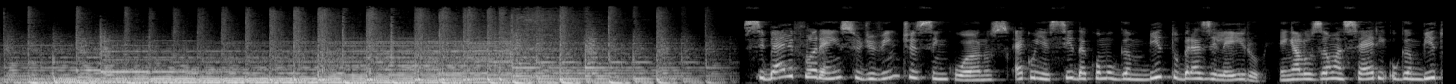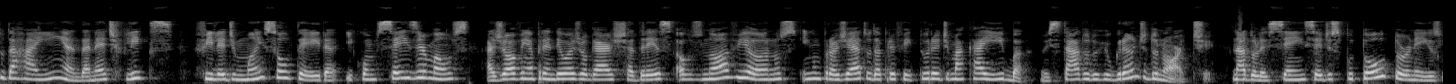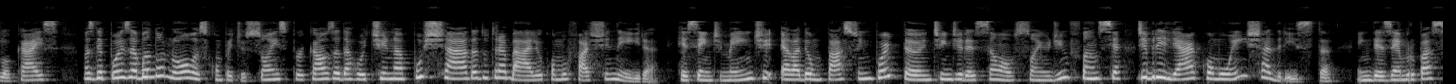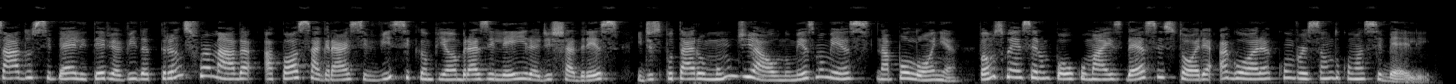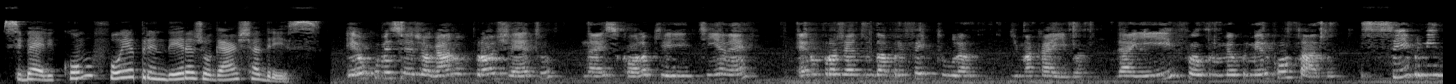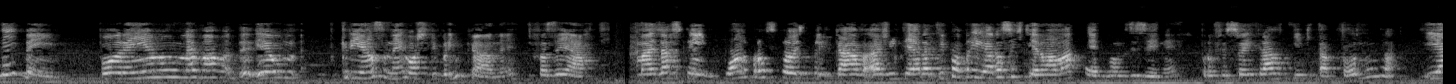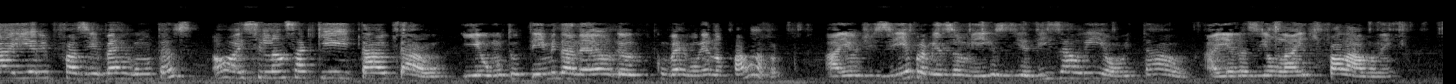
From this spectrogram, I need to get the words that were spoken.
Cibele Florencio, de 25 anos, é conhecida como Gambito Brasileiro, em alusão à série O Gambito da Rainha, da Netflix. Filha de mãe solteira e com seis irmãos, a jovem aprendeu a jogar xadrez aos nove anos em um projeto da Prefeitura de Macaíba, no estado do Rio Grande do Norte. Na adolescência, disputou torneios locais, mas depois abandonou as competições por causa da rotina puxada do trabalho como faxineira. Recentemente, ela deu um passo importante em direção ao sonho de infância de brilhar como enxadrista. Em dezembro passado, Cibele teve a vida transformada após sagrar-se vice-campeã brasileira de xadrez e disputar o Mundial no mesmo mês na Polônia. Vamos conhecer um pouco mais dessa história agora, conversando com a Cibele. Cibele, como foi aprender a jogar xadrez? Eu comecei a jogar no projeto na escola que tinha, né? Era um projeto da prefeitura de Macaíba. Daí foi o meu primeiro contato. Sempre me dei bem. Porém, eu não levava. Eu, criança, né, gosta de brincar, né? De fazer arte. Mas assim, quando o professor explicava, a gente era tipo obrigado a assistir, era uma matéria, vamos dizer, né? O professor entrava, tinha que estar todo mundo lá. E aí ele fazia perguntas, ó, oh, esse lança aqui e tal e tal. E eu, muito tímida, né? Eu, eu com vergonha não falava. Aí eu dizia para minhas amigas, dizia, diz ali, ó, e tal. Aí elas iam lá e falavam, né?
